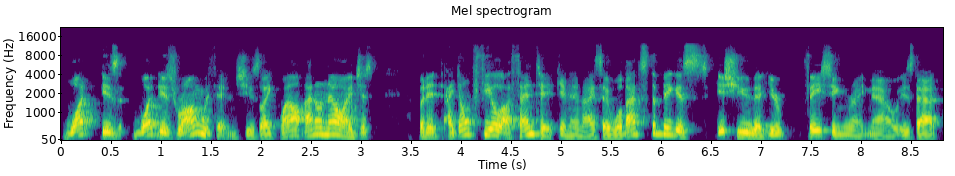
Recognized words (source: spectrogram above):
what is what is wrong with it? And she's like well i don't know. I just but it, I don't feel authentic in it. And I said, well, that's the biggest issue that you're facing right now is that,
